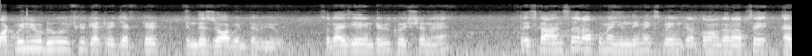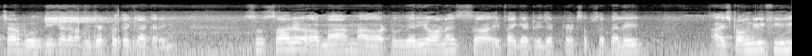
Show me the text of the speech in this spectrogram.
what will you do if you get rejected in this job interview? So guys, ये interview question है। तो इसका आंसर आपको मैं हिंदी में एक्सप्लेन करता हूँ। अगर आपसे एच आर बोलती है कि अगर आप रिजेक्ट होते क्या करेंगे? So sir ma'am to be very honest if I get rejected सबसे पहले I strongly feel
